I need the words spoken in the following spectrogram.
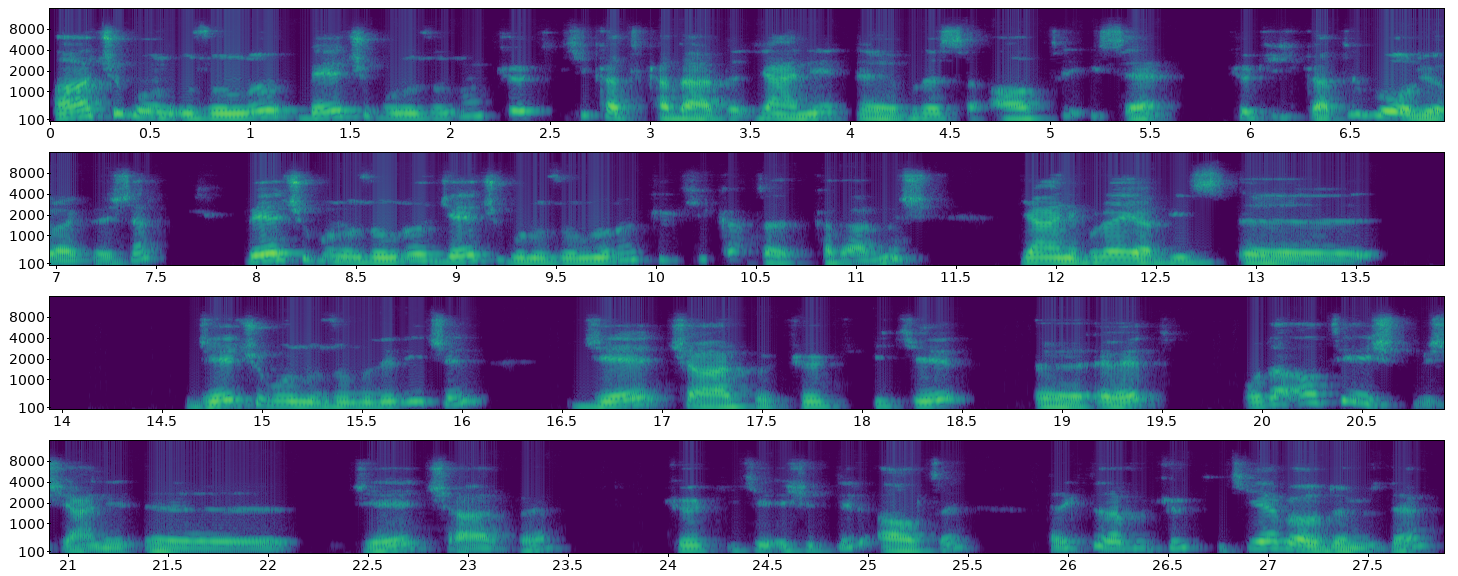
A çubuğun uzunluğu B çubuğun uzunluğunun kök 2 katı kadardır. Yani e, burası 6 ise kök 2 katı bu oluyor arkadaşlar. B çubuğun uzunluğu C çubuğun uzunluğunun kök 2 katı kadarmış. Yani buraya biz e, C çubuğunun uzunluğu dediği için C çarpı kök 2 e, evet o da 6'ya eşitmiş. Yani e, C çarpı kök 2 eşittir 6. Her iki tarafı kök 2'ye böldüğümüzde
